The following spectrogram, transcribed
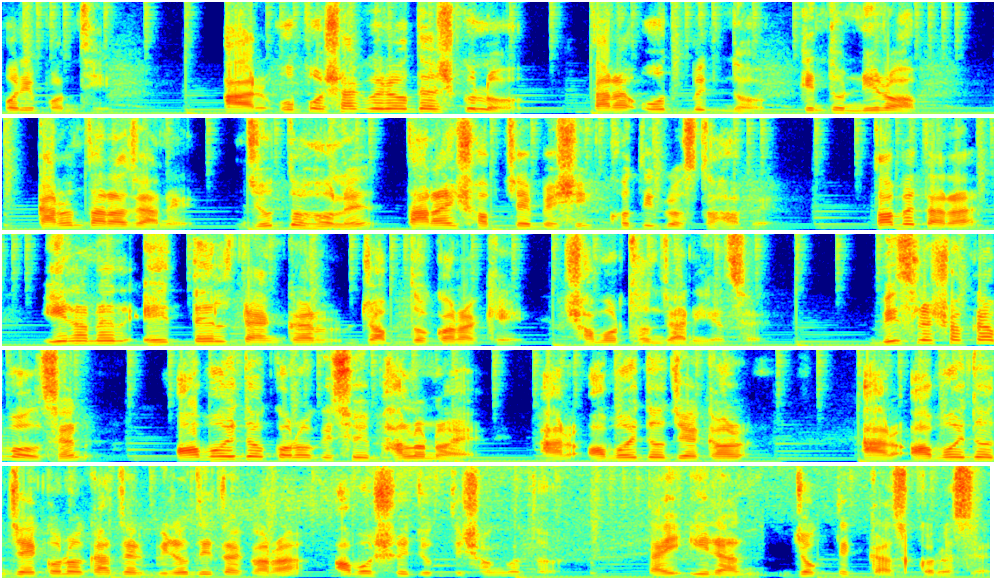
পরিপন্থী। আর উপসাগরীয় দেশগুলো, তারা উদ্বিগ্ন কিন্তু নীরব, কারণ তারা জানে যুদ্ধ হলে তারাই সবচেয়ে বেশি ক্ষতিগ্রস্ত হবে। তবে তারা ইরানের এই তেল ট্যাঙ্কার জব্দ করাকে সমর্থন জানিয়েছে। বিশ্লেষকরা বলছেন, অবৈধ কোনো কিছুই ভালো নয়, আর অবৈধ যে আর অবৈধ যে কোনো কাজের বিরোধিতা করা অবশ্যই যুক্তিসঙ্গত। তাই ইরান যৌক্তিক কাজ করেছে।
